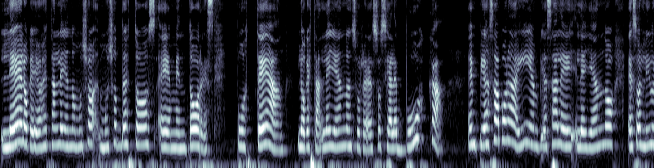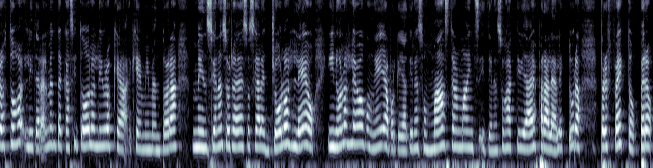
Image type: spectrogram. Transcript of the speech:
Lee lo que ellos están leyendo. Muchos, muchos de estos eh, mentores postean lo que están leyendo en sus redes sociales. Busca Empieza por ahí, empieza leyendo esos libros, todos, literalmente casi todos los libros que, que, mi mentora menciona en sus redes sociales, yo los leo y no los leo con ella porque ya tiene sus masterminds y tiene sus actividades para la lectura. Perfecto, pero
